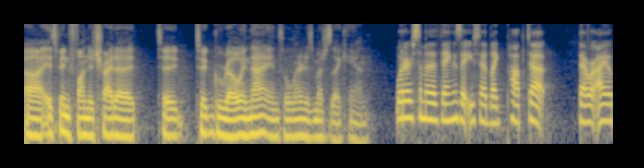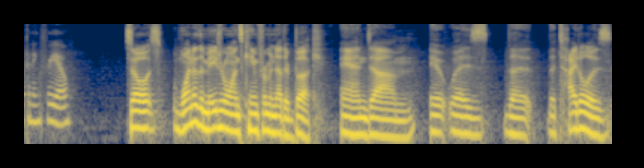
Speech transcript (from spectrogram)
uh, it's been fun to try to to to grow in that and to learn as much as I can. What are some of the things that you said like popped up that were eye opening for you? So one of the major ones came from another book, and um, it was the the title is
